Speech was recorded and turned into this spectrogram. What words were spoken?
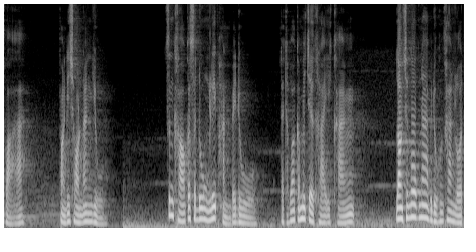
ขวา ฝั่งที่ชอนนั่งอยู่ ซึ่งเขาก็สะดุ้งรีบหันไปดู แต่ทว่าก็ไม่เจอใครอีกครั้ง ลองชะโงกหน้าไปดูข้างๆรถ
